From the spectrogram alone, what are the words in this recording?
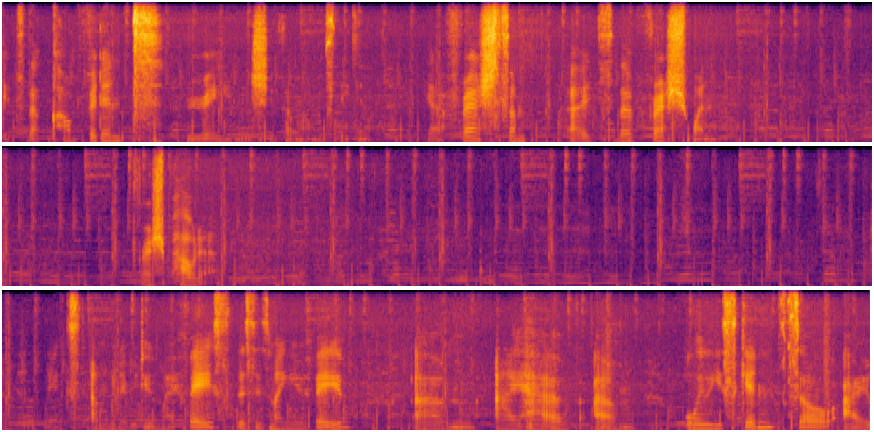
it's the confident range if I'm not mistaken. Yeah fresh some it's the fresh one. Fresh powder. next, I'm to be doing my face. This is my new fave. Um, I have um, oily skin, so I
